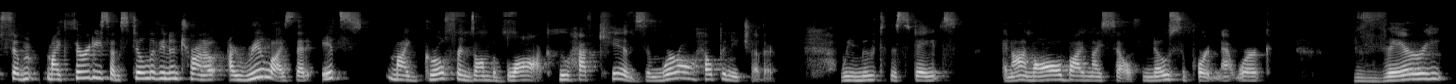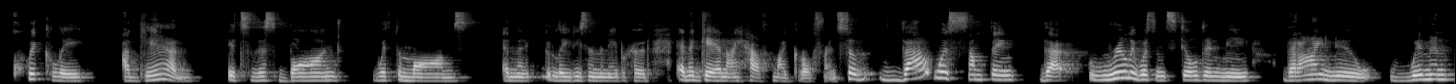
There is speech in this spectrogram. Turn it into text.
So, my 30s, I'm still living in Toronto. I realized that it's my girlfriends on the block who have kids, and we're all helping each other. We moved to the States, and I'm all by myself, no support network. Very quickly, again, it's this bond with the moms and the ladies in the neighborhood. And again, I have my girlfriend. So that was something that really was instilled in me that I knew women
